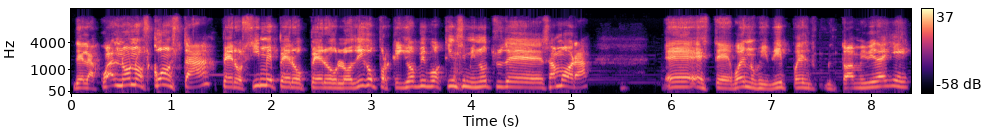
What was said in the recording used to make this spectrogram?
de la cual no nos consta, pero sí me, pero, pero lo digo porque yo vivo a 15 minutos de Zamora, eh, este, bueno, viví pues toda mi vida allí,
